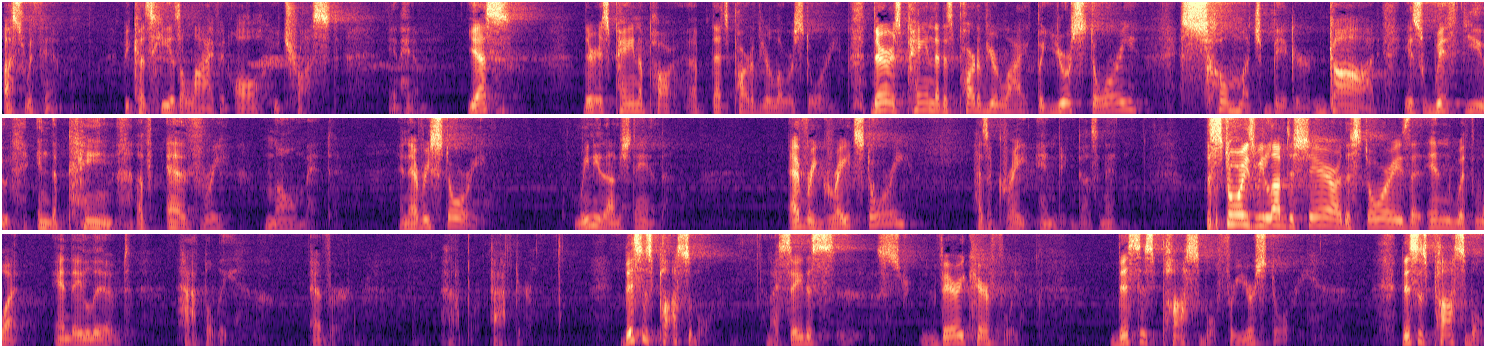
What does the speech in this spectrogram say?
us with Him, because He is alive in all who trust in Him. Yes, there is pain apart, uh, that's part of your lower story. There is pain that is part of your life, but your story so much bigger. God is with you in the pain of every moment. In every story, we need to understand every great story has a great ending, doesn't it? The stories we love to share are the stories that end with what? And they lived happily ever after. This is possible, and I say this very carefully. This is possible for your story. This is possible.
